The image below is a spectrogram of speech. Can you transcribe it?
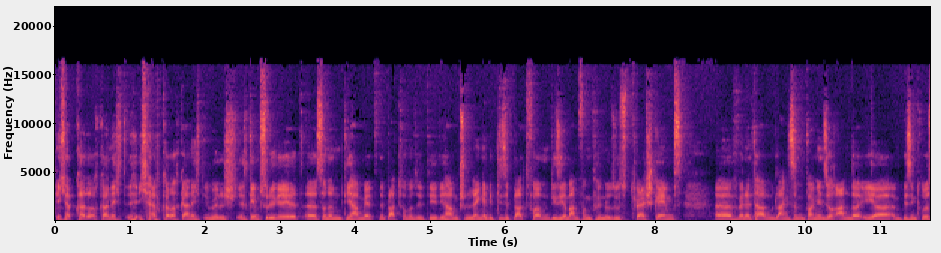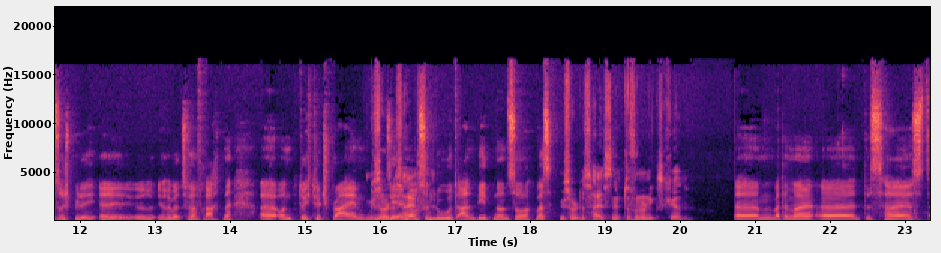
Ich habe gerade auch gar nicht, ich habe gerade auch gar nicht über das Game Studio geredet, äh, sondern die haben jetzt eine Plattform, also die, die haben schon länger diese Plattform, die sie am Anfang für nur so Trash Games äh, verwendet haben und langsam fangen sie auch an, da eher ein bisschen größere Spiele äh, rüber zu verfrachten äh, und durch Twitch Prime können sie eben auch so Loot anbieten und so. Was? Wie soll das heißen? Ich habe davon noch nichts gehört. Ähm, warte mal, äh, das heißt,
